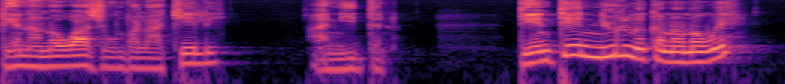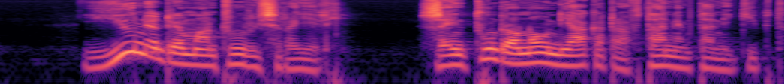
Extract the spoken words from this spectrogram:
dia nanao azy ombilahy kely hanidina. Dia niteny ny olona ka nanao hoe, Io ny Andriamanitreo, ry Israely, izay nitondra anao niakatra avy tany amin'ny tany Egypta.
